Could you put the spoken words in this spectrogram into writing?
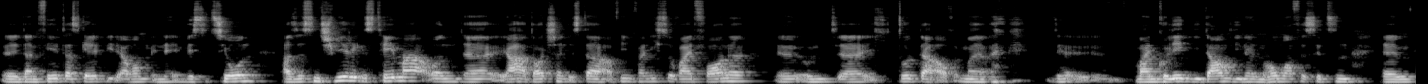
äh, dann fehlt das Geld wiederum in der Investition. Also es ist ein schwieriges Thema und äh, ja, Deutschland ist da auf jeden Fall nicht so weit vorne äh, und äh, ich drücke da auch immer meinen Kollegen die Daumen, die dann im Homeoffice sitzen. Ähm,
